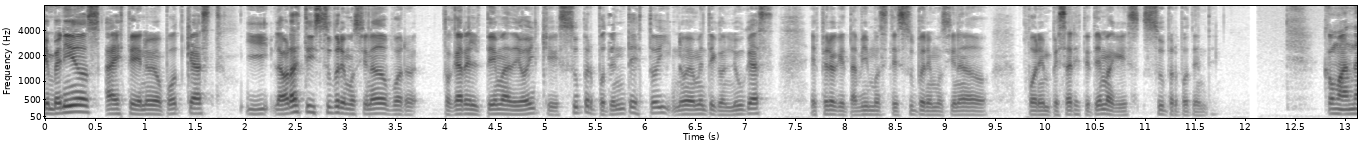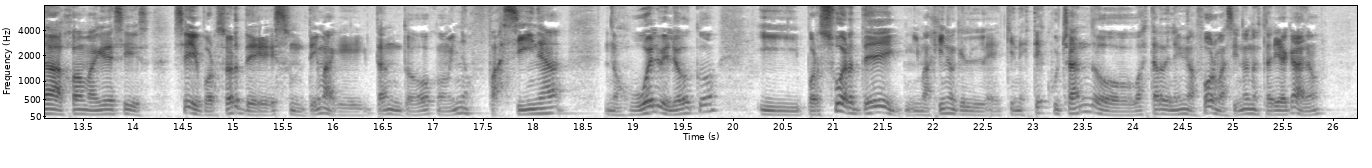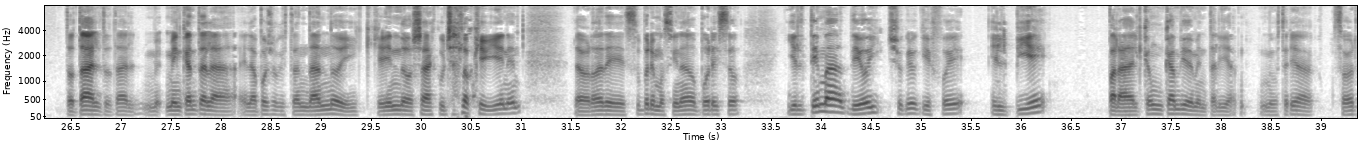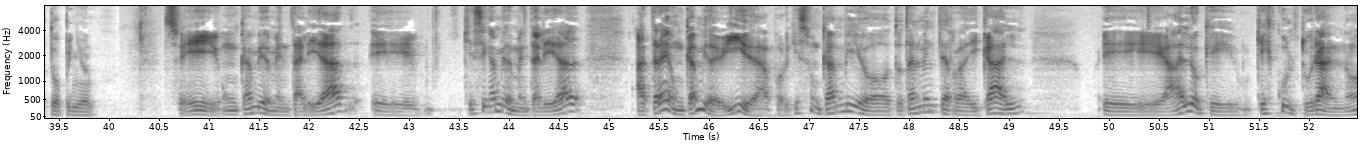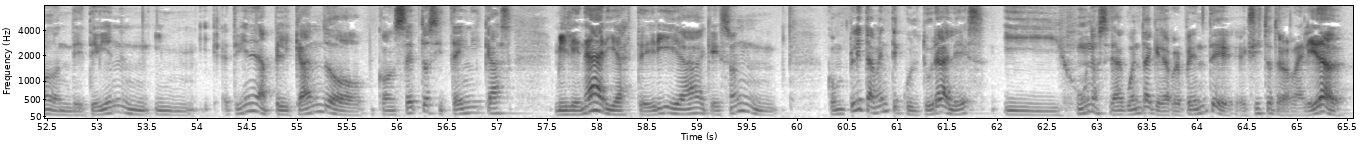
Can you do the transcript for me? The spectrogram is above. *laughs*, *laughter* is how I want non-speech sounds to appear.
Bienvenidos a este nuevo podcast y la verdad estoy súper emocionado por tocar el tema de hoy que es súper potente. Estoy nuevamente con Lucas. Espero que también vos estés súper emocionado por empezar este tema que es súper potente. ¿Cómo andás, Juanma? ¿Qué decís? Sí, por suerte es un tema que tanto vos como a mí nos fascina, nos vuelve loco y por suerte, imagino que quien esté escuchando va a estar de la misma forma, si no, no estaría acá, ¿no? Total, total. Me, encanta la- el apoyo que están dando y queriendo ya escuchar *laughs* los que vienen. La verdad es súper emocionado por eso. Y el tema de hoy yo creo que fue el pie para un cambio de mentalidad. Me gustaría saber tu opinión. Sí, un cambio de mentalidad, eh, que ese cambio de mentalidad atrae un cambio de vida, porque es un cambio totalmente radical eh, a algo que, que es cultural, ¿no? Donde te vienen, te vienen aplicando conceptos y técnicas milenarias, te diría, que son completamente culturales y uno se da cuenta que de repente existe otra realidad.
